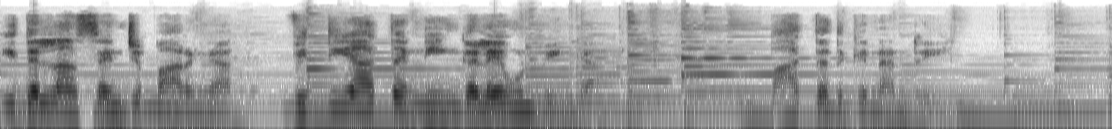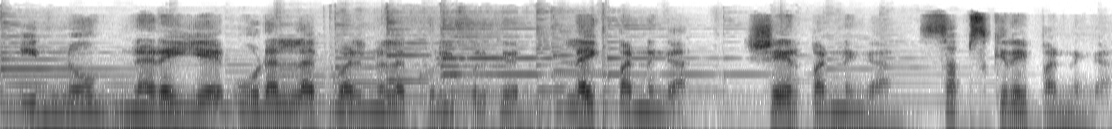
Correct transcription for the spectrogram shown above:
இதெல்லாம் செஞ்சு பாருங்க. வித்தியாத்த நீங்களே உண்வீங்க. பார்த்ததுக்கு நன்றி. இன்னும் நிறைய உடல்ல குழந்தை குறிப்புக்கு லைக் பண்ணுங்க ஷேர் பண்ணுங்க சப்ஸ்கிரைப் பண்ணுங்க.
